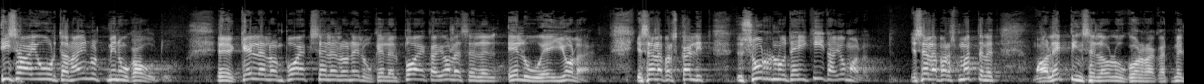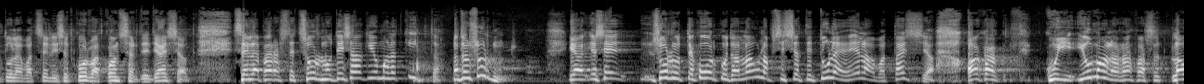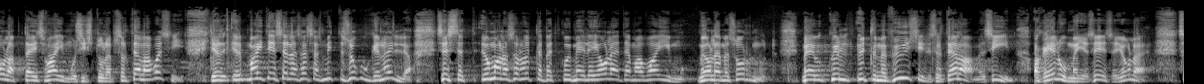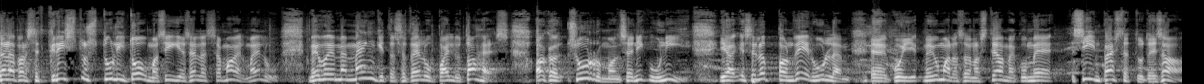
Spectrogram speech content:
isa juurde on ainult minu kaudu. E, kellel on poeg, sellel on elu, kellel poega ei ole, sellel elu ei ole. ja sellepärast, kallid, surnud ei kiida Jumalat ja sellepärast ma ütlen, et ma lepin selle olukorraga, et meil tulevad sellised kurvad kontserdid ja asjad. sellepärast, et surnud ei saagi Jumalat kiita, nad on surnud ja, ja see surnute koor, kui ta laulab, siis sealt ei tule elavat asja. aga kui jumala rahvas laulab täis vaimu, siis tuleb sealt elav asi. ja, ja ma ei tee selles asjas mitte sugugi nalja, sest et jumala sõna ütleb, et kui meil ei ole tema vaimu, me oleme surnud. me küll ütleme füüsiliselt elame siin, aga elu meie sees ei ole. sellepärast, et Kristus tuli tooma siia sellesse maailma elu. me võime mängida seda elu palju tahes, aga surm on see niikuinii ja, ja see lõpp on veel hullem, eh, kui me jumala sõnast teame, kui me siin päästetud ei saa.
